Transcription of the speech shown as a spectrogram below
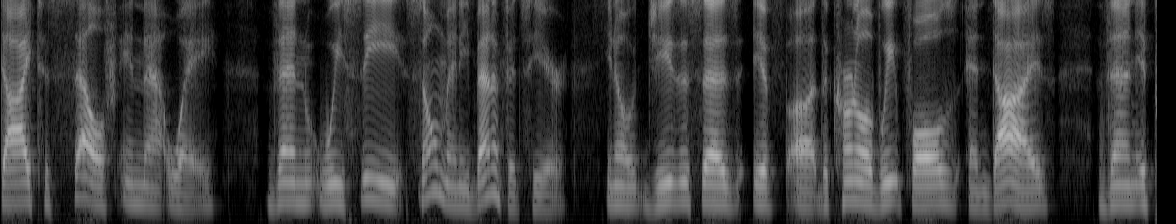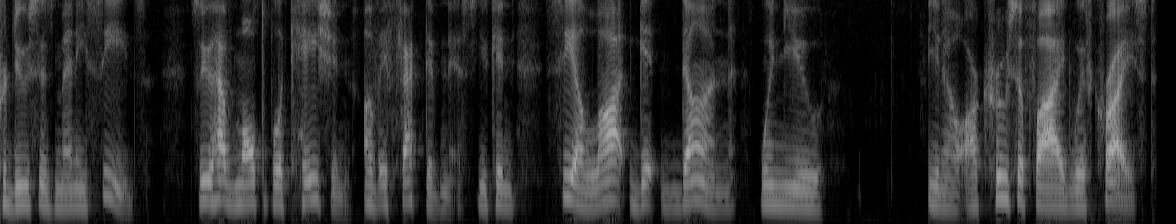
die to self in that way, then we see so many benefits here. You know, Jesus says if uh, the kernel of wheat falls and dies, then it produces many seeds. So you have multiplication of effectiveness. You can see a lot get done when you you know are crucified with Christ.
